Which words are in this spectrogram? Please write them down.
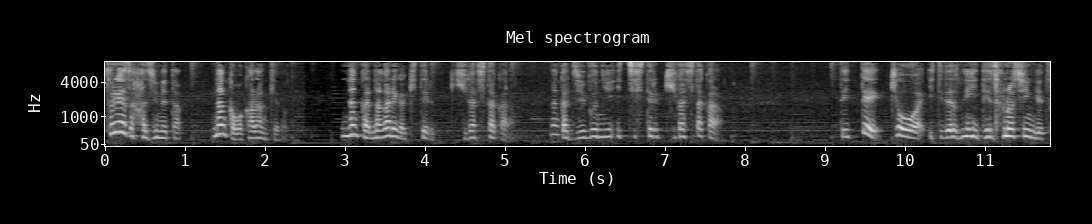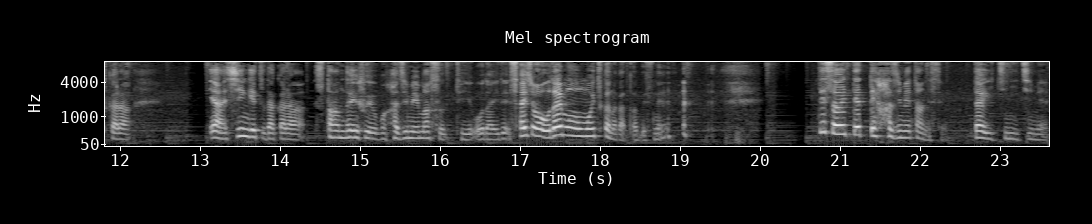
とりあえず始めた。なんか分からんけど。なんか流れが来てる気がしたから。なんか自分に一致してる気がしたから。って言って今日は一手座ね一手座の新月から。いや新月だからスタンド FM 始めます。っていうお題で。最初はお題も思いつかなかったんですね。でそうやってやって始めたんですよ。第1日目。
